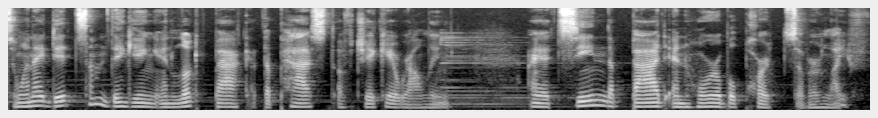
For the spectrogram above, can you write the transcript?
So, when I did some digging and looked back at the past of J.K. Rowling, I had seen the bad and horrible parts of her life.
